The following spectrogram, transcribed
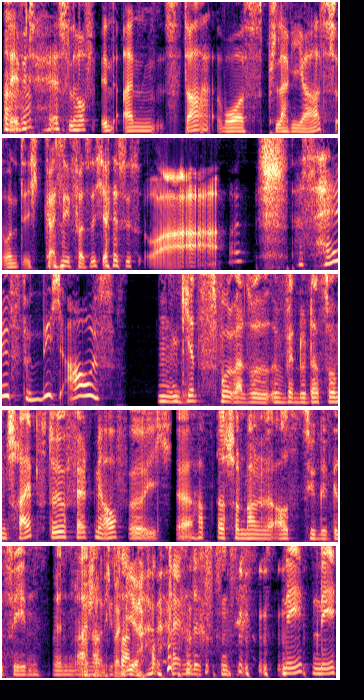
David Hasselhoff in einem Star Wars Plagiat und ich kann dir versichern, es ist, oh, das hältst du nicht aus. Hm, jetzt wohl, also wenn du das so umschreibst, äh, fällt mir auf, äh, ich äh, habe da schon mal Auszüge gesehen in einer dieser Top Ten Listen. nee, nee.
